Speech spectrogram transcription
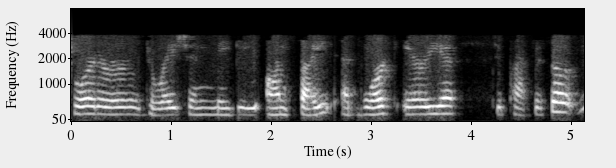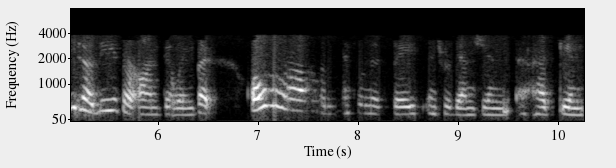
shorter duration, maybe on site at work area to practice. So, you know, these are ongoing, but overall, the mindfulness-based intervention has gained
